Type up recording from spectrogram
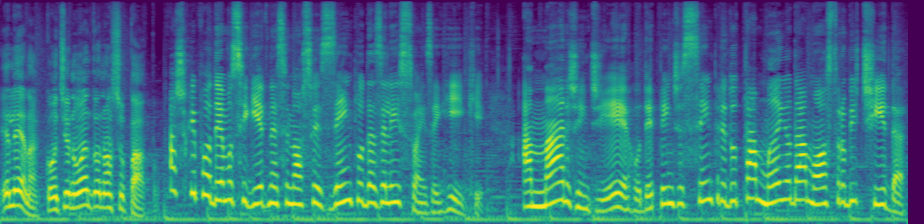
Helena, continuando o nosso papo. Acho que podemos seguir nesse nosso exemplo das eleições, Henrique. A margem de erro depende sempre do tamanho da amostra obtida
